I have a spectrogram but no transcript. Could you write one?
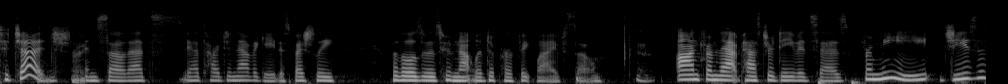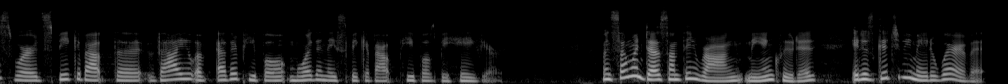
to judge. Right. And so that's, yeah, it's hard to navigate, especially for those of us who have not lived a perfect life. So on from that, Pastor David says, For me, Jesus' words speak about the value of other people more than they speak about people's behavior. When someone does something wrong, me included, it is good to be made aware of it.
